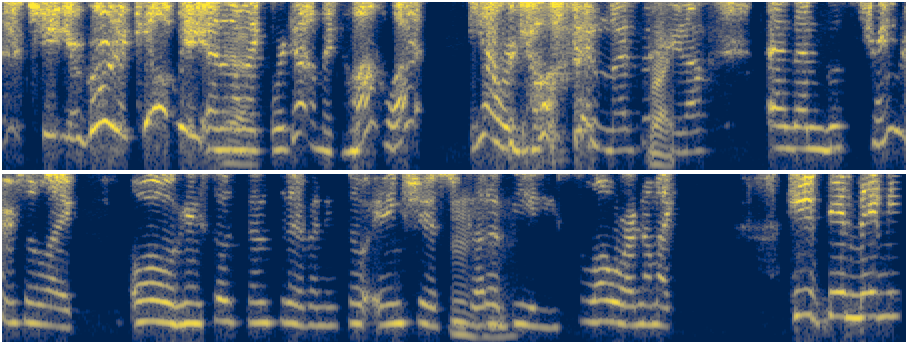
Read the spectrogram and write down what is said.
she, you're going to kill me. And yeah. I'm like, we're done. I'm like, huh? What? Yeah, we're done. That's it, right. you know? And then those trainers are like, oh, he's so sensitive and he's so anxious. You mm-hmm. gotta be slower. And I'm like, he, they made me,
